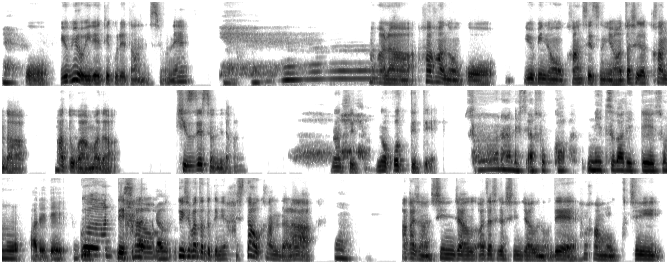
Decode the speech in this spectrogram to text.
ねこう、指を入れてくれたんですよね。だから、母のこう、指の関節には私が噛んだ跡がまだ傷ですよね、だから。なって、残ってて。そうなんですよ。あ、そっか。熱が出て、その、あれで、ぐーって縛っちゃう歯を食いしばった時に舌を噛んだら、うん。赤ちゃん死んじゃう、私が死んじゃうので、母も口に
